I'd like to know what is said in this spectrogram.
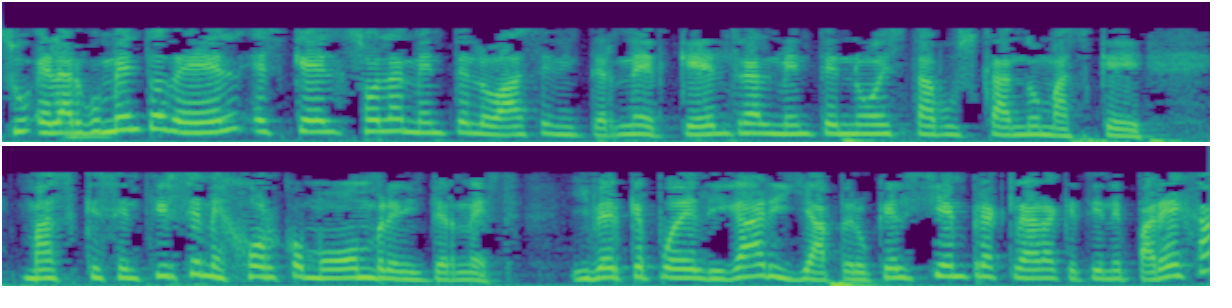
su, el argumento de él es que él solamente lo hace en Internet, que él realmente no está buscando más que, más que sentirse mejor como hombre en Internet y ver que puede ligar y ya, pero que él siempre aclara que tiene pareja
